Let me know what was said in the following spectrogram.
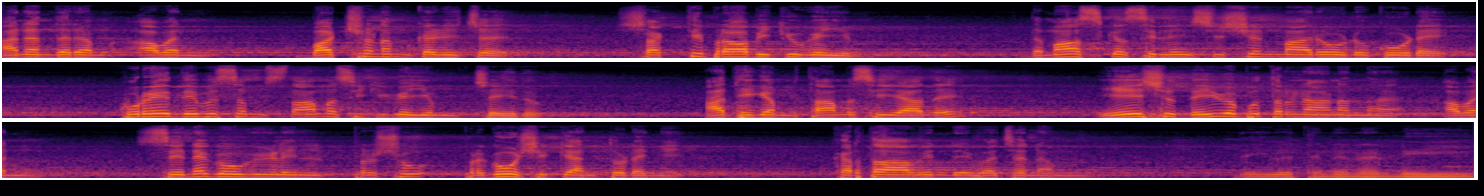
അനന്തരം അവൻ ഭക്ഷണം കഴിച്ച് ശക്തി പ്രാപിക്കുകയും ദമാസ്കസിലെ ശിഷ്യന്മാരോടുകൂടെ കുറേ ദിവസം താമസിക്കുകയും ചെയ്തു. അധികം താമസിയാതെ യേശു ദൈവപുത്രനാണെന്ന് അവൻ സിനഗോഗുകളിൽ പ്രശോ പ്രഘോഷിക്കാൻ തുടങ്ങി. കർത്താവിന്റെ വചനം. ദൈവത്തിന് നന്ദി.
